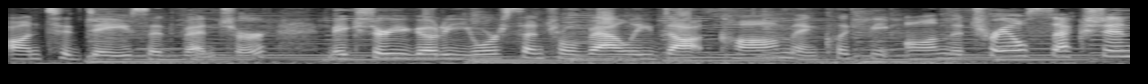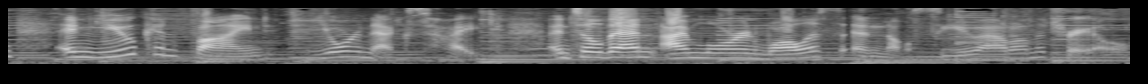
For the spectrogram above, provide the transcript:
on today's adventure. Make sure you go to yourcentralvalley.com and click the On the Trail section and you can find your next hike. Until then, I'm Lauren Wallace and I'll see you out on the trail.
